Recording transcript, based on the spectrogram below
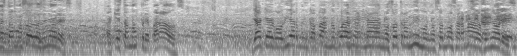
No estamos solos, señores. Aquí estamos preparados. Ya que el gobierno incapaz no puede hacer nada, nosotros mismos nos hemos armado, señores.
